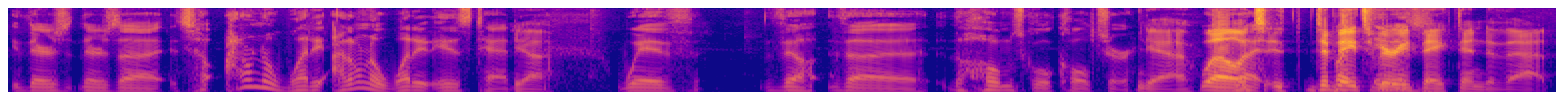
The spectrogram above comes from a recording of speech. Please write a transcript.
there's, there's a. So I don't know what it, I don't know what it is, Ted. Yeah. With the the the homeschool culture. Yeah. Well, it's it, debate's very is- baked into that.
